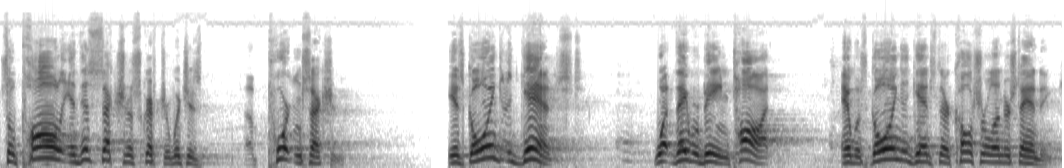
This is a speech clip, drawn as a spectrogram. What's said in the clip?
So, Paul, in this section of Scripture, which is an important section, is going against what they were being taught and was going against their cultural understandings.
